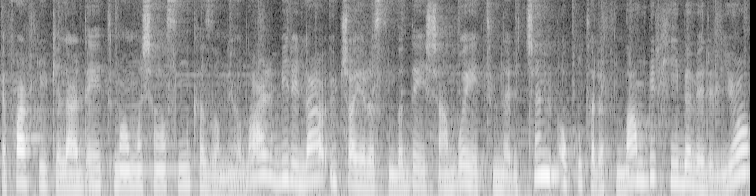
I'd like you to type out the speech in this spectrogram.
e, farklı ülkelerde eğitim alma şansını kazanıyorlar. 1 ila 3 ay arasında değişen bu eğitimler için okul tarafından bir hibe veriliyor.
